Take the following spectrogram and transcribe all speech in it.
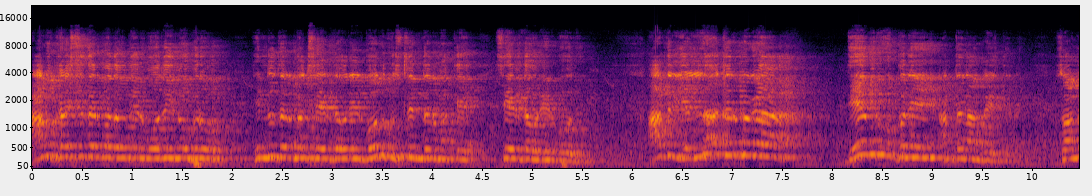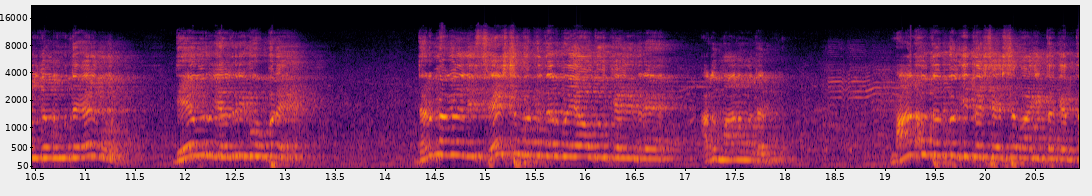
ನಾನು ಕ್ರೈಸ್ತ ಧರ್ಮದವರು ಇರ್ಬೋದು ಇನ್ನೊಬ್ಬರು ಹಿಂದೂ ಧರ್ಮಕ್ಕೆ ಸೇರಿದವರು ಇರ್ಬೋದು, ಮುಸ್ಲಿಂ ಧರ್ಮಕ್ಕೆ ಸೇರಿದವರು ಇರ್ಬೋದು. ಆದರೆ ಎಲ್ಲ ಧರ್ಮಗಳ ದೇವರು ಒಬ್ಬನೇ ಅಂತ ನಾವು ಹೇಳ್ತೇವೆ. ಸ್ವಾಮೀಜಿಯವರು ಮುಂದೆ ಹೇಳ್ಬೋದು, ದೇವರು ಎಲ್ರಿಗೂ ಒಬ್ಬರೇ ಧರ್ಮಗಳಲ್ಲಿ ಶ್ರೇಷ್ಠವಾದ ಧರ್ಮ ಯಾವುದು ಕೇಳಿದರೆ ಅದು ಮಾನವ ಧರ್ಮ. ಮಾನವ ಧರ್ಮಕ್ಕಿಂತ ಶ್ರೇಷ್ಠವಾಗಿರ್ತಕ್ಕಂಥ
